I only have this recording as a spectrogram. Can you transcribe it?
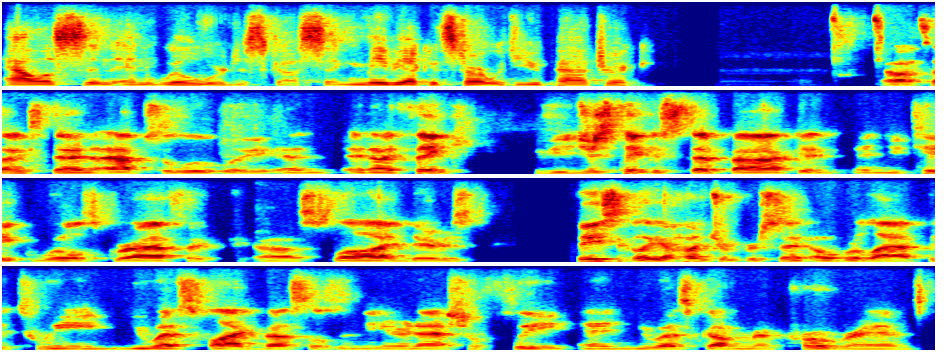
Allison and Will were discussing. Maybe I could start with you, Patrick. Uh, thanks, Dan. Absolutely. And, and I think if you just take a step back and, and you take Will's graphic uh, slide, there's basically 100% overlap between US flag vessels in the international fleet and US government programs,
